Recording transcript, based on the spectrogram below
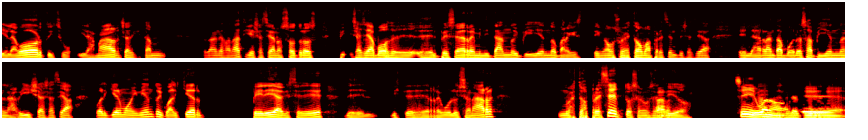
y el aborto y, su, y las marchas que están totalmente fantásticas, ya sea nosotros, ya sea vos desde, desde el PCR militando y pidiendo para que tengamos un Estado más presente, ya sea eh, la Ranta Poderosa pidiendo en las villas, ya sea cualquier movimiento y cualquier pelea que se dé desde, ¿viste? desde revolucionar nuestros preceptos en un Claro. sentido. Sí, bueno, eh,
